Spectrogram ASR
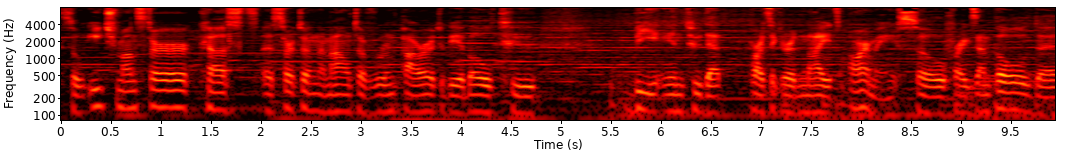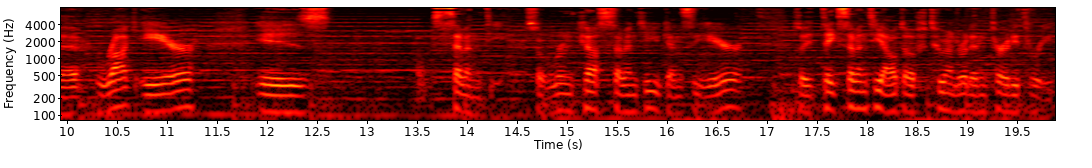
So each monster costs a certain amount of rune power to be able to be into that particular knight's army. So for example, the rock ear is 70. So rune cost 70, you can see here. So it takes 70 out of 233.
